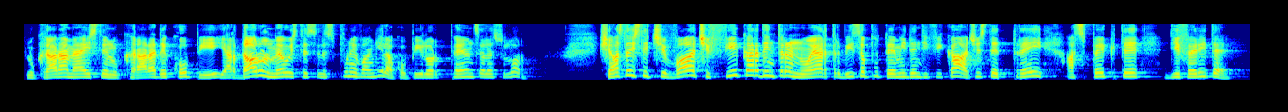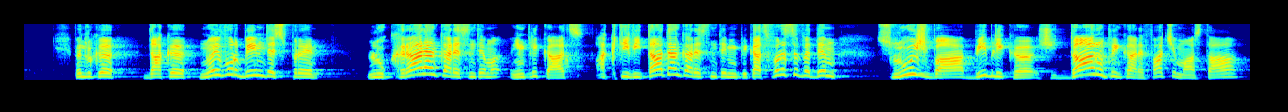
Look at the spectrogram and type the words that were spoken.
lucrarea mea este lucrarea de copii, iar darul meu este să le spun Evanghelia copiilor pe înțelesul lor. Și asta este ceva ce fiecare dintre noi ar trebui să putem identifica, aceste trei aspecte diferite. Pentru că dacă noi vorbim despre lucrarea în care suntem implicați, activitatea în care suntem implicați, fără să vedem slujba biblică și darul prin care facem asta,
